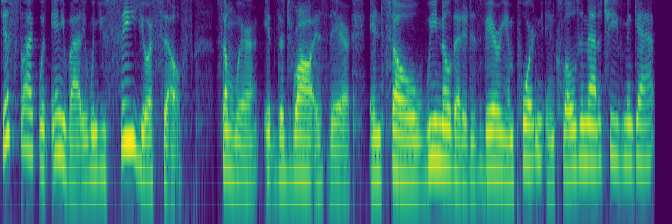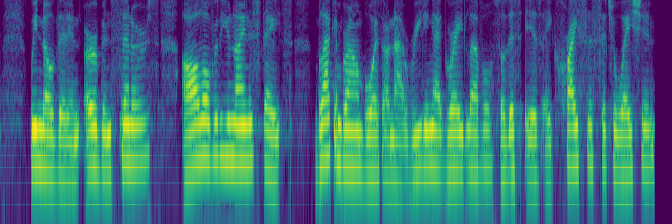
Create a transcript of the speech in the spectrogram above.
just like with anybody, when you see yourself, somewhere, it, the draw is there. And so we know that it is very important in closing that achievement gap. We know that in urban centers all over the United States, black and brown boys are not reading at grade level. So this is a crisis situation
